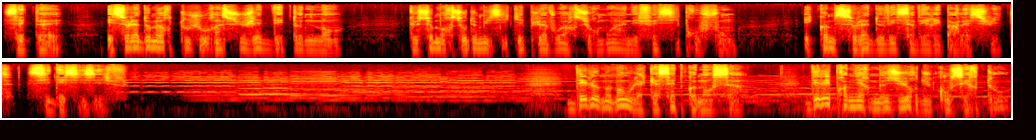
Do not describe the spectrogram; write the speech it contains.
C'était, et cela demeure toujours un sujet d'étonnement, que ce morceau de musique ait pu avoir sur moi un effet si profond, et comme cela devait s'avérer par la suite, si décisif. Dès le moment où la cassette commença, dès les premières mesures du concerto,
